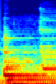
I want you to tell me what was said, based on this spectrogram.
Bye.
